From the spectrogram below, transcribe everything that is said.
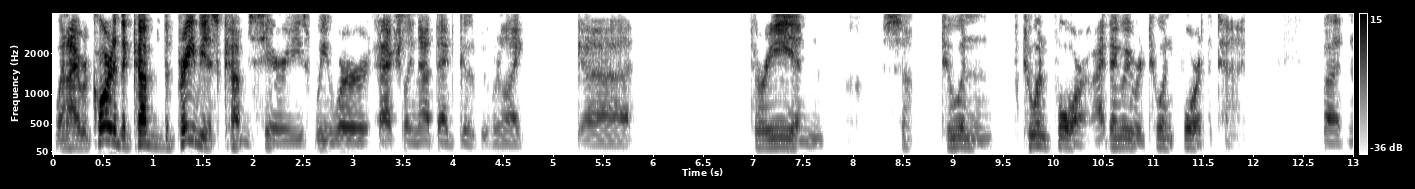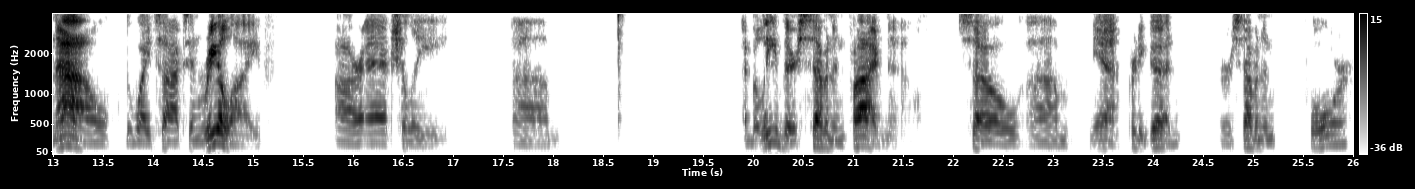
When I recorded the Cub, the previous Cubs series, we were actually not that good. We were like uh, three and uh, two and two and four. I think we were two and four at the time. But now the White Sox in real life are actually, um, I believe they're seven and five now. So um, yeah, pretty good. Or seven and four.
